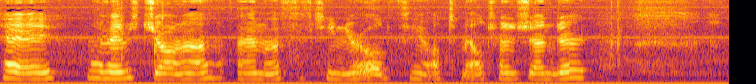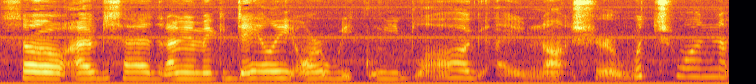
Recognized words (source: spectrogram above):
Hey, my name is Jonah. I'm a 15 year old female to male transgender. So I've decided that I'm going to make a daily or weekly blog. I'm not sure which one,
